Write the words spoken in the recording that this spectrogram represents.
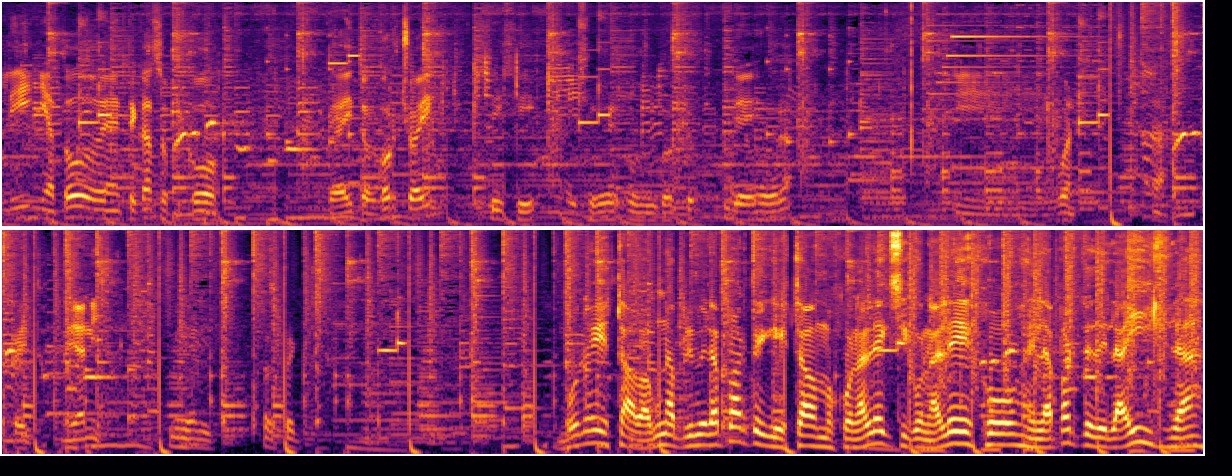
Línea, todo. En este caso picó un pedadito de corcho ahí. Sí, sí, ahí se ve un corte Sí. ahora. Y bueno, nada, pescadito, medianito. Medianito, perfecto. Bueno, ahí estaba, una primera parte que estábamos con Alexi, con Alejo, en la parte de la isla.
